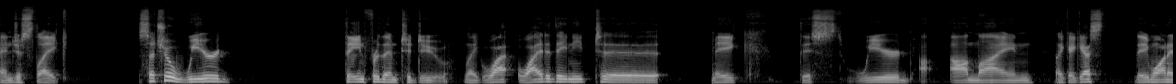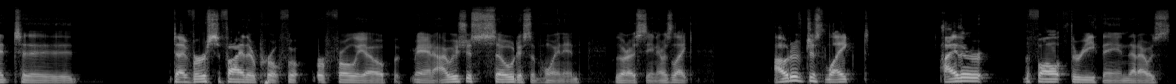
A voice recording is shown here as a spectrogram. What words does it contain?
and just like such a weird thing for them to do. Like why why did they need to make this weird online like I guess they wanted to diversify their portfolio, but man, I was just so disappointed with what I was seeing. I was like I would have just liked either the Fallout 3 thing that I was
